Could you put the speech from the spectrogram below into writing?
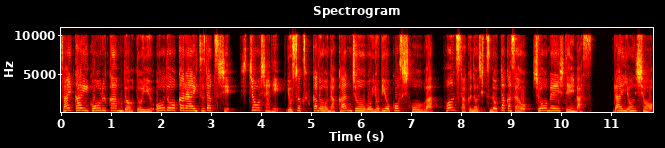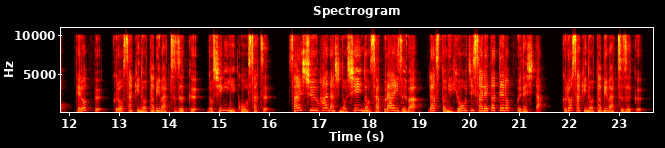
再開イコール感動という王道から逸脱し、視聴者に予測不可能な感情を呼び起こす方は、本作の質の高さを証明しています。第4章、テロップ、黒崎の旅は続く、の真意考察。最終話のシーンのサプライズは、ラストに表示されたテロップでした。黒崎の旅は続く。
